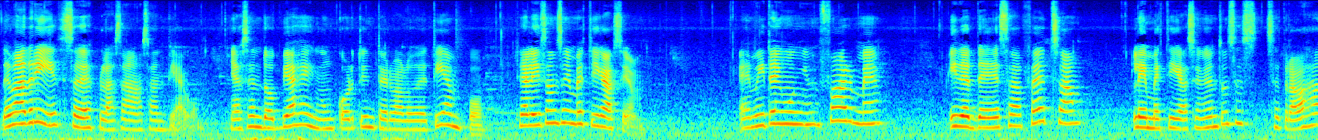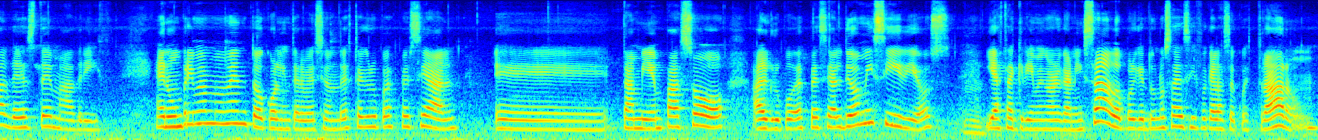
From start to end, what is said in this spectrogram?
de Madrid se desplazan a Santiago y hacen dos viajes en un corto intervalo de tiempo. Realizan su investigación, emiten un informe y desde esa fecha la investigación entonces se trabaja desde Madrid. En un primer momento, con la intervención de este grupo especial, eh, también pasó al grupo especial de homicidios y hasta crimen organizado, porque tú no sabes si fue que la secuestraron.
